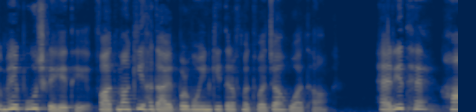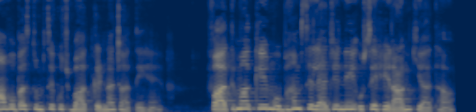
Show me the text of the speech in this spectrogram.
तुम्हें पूछ रहे थे। फातिमा की हदायत पर वो इनकी तरफ़ मतवजा हुआ था। हैरियत है। हाँ वो बस तुमसे कुछ बात करना चाहते हैं। फातिमा के मुबहम से लहजे ने उसे हैरान किया था।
